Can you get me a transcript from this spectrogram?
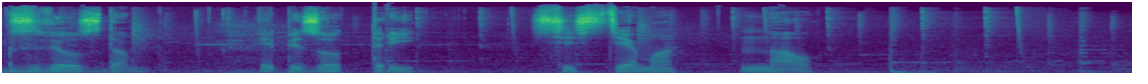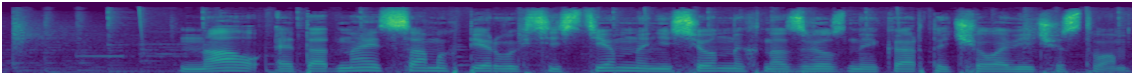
к звездам. Эпизод 3. Система Нал. Нал — это одна из самых первых систем, нанесенных на звездные карты человечеством.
